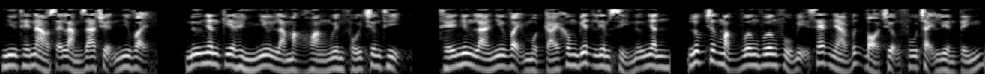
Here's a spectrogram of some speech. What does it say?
như thế nào sẽ làm ra chuyện như vậy, nữ nhân kia hình như là mặc hoàng nguyên phối trương thị, thế nhưng là như vậy một cái không biết liêm sỉ nữ nhân, lúc trước mặc vương vương phủ bị xét nhà vứt bỏ trượng phu chạy liền tính,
